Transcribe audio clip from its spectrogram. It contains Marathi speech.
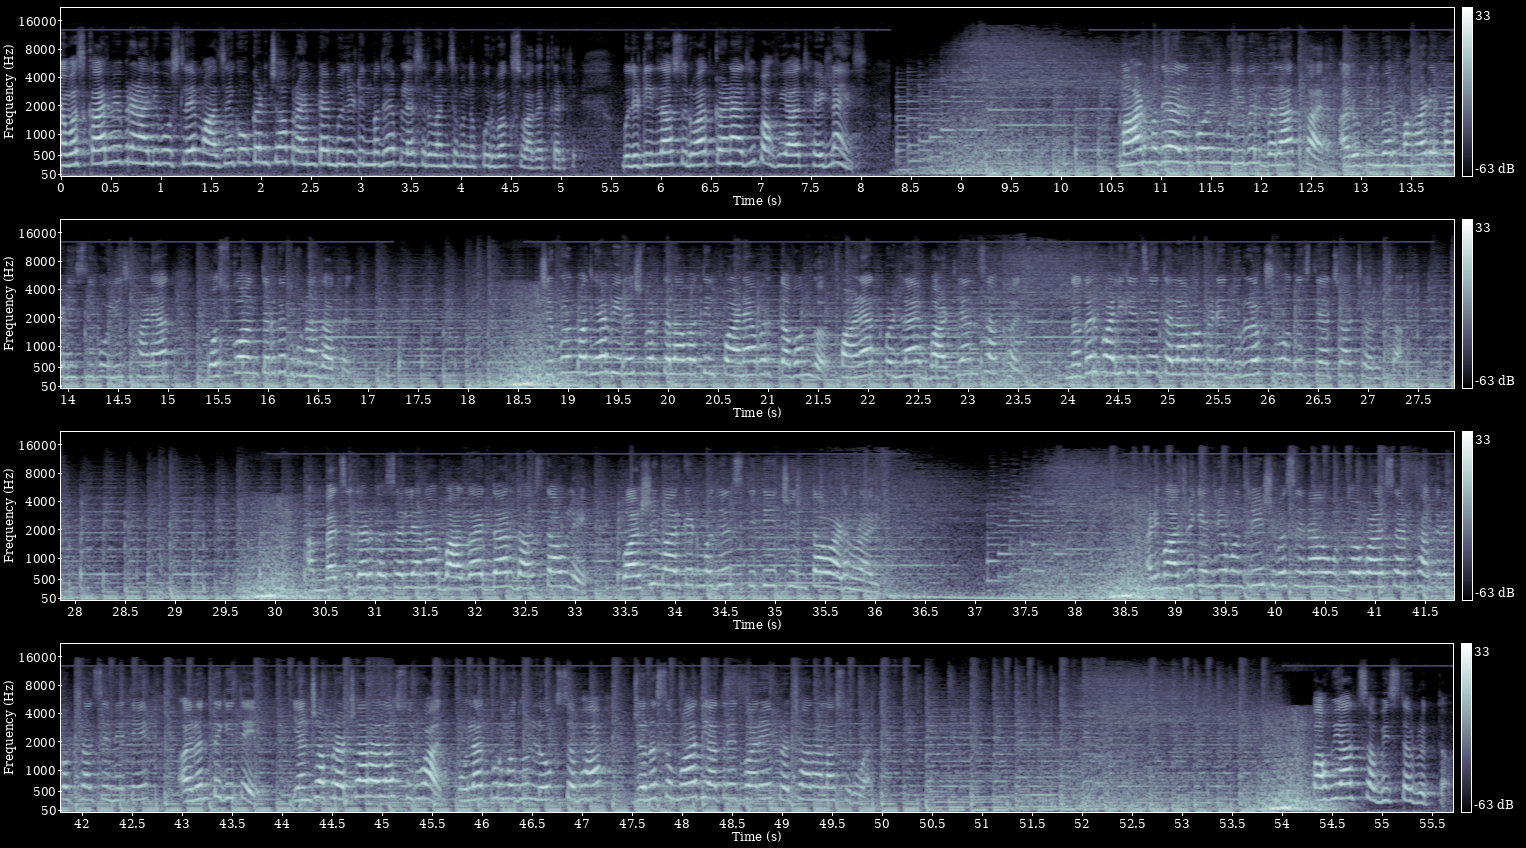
नमस्कार मी प्रणाली भोसले. माझे कोकणच्या प्राईम टाईम बुलेटिनमध्ये आपल्या सर्वांचं मनपूर्वक स्वागत करते. बुलेटिनला सुरुवात करण्याआधी पाहुयात हेडलाईन्स महाडमध्ये अल्पवयीन मुलीवर बलात्कार. आरोपींवर महाड एमआयडीसी पोलीस ठाण्यात पोस्को अंतर्गत गुन्हा दाखल. चिपळूणमधल्या वीरेश्वर तलावातील पाण्यावर तवंग. पाण्यात पडलाय बाटल्यांचा खच नगरपालिकेचे तलावाकडे दुर्लक्ष होत असल्याच्या चर्चा. आंब्याचे दर घसरल्यानं बागायतदार धास्तावले. वाशी मार्केटमधील स्थिती चिंता वाढवणारी. आणि माजी केंद्रीय मंत्री शिवसेना उद्धव बाळासाहेब ठाकरे पक्षाचे नेते अनंत गीते यांच्या प्रचाराला सुरुवात. पोलादपूरमधून लोकसभा जनसंवाद यात्रेद्वारे प्रचाराला सुरुवात. पाहुयात सविस्तर वृत्त.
